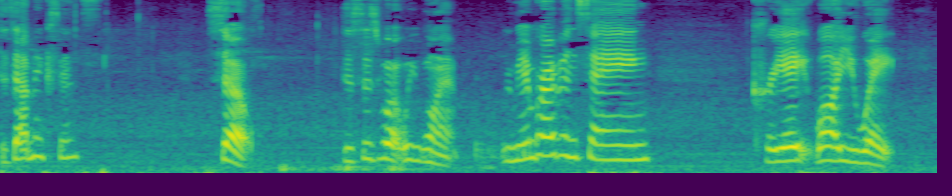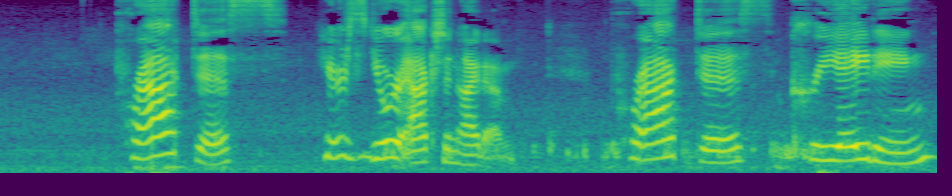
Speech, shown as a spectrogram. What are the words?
Does that make sense? So, this is what we want. Remember, I've been saying create while you wait. Practice, here's your action item practice creating,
